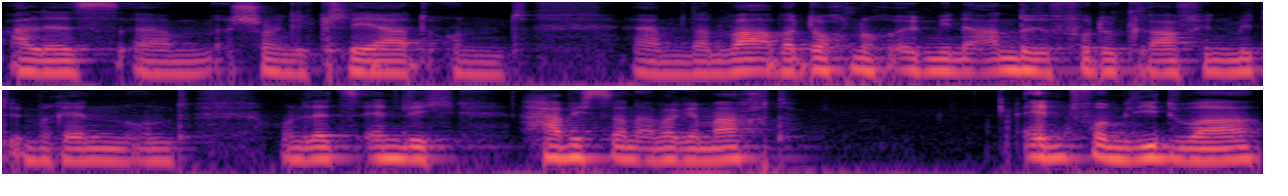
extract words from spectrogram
alles ähm, schon geklärt. Und ähm, dann war aber doch noch irgendwie eine andere Fotografin mit im Rennen. Und, und letztendlich habe ich es dann aber gemacht. End vom Lied war,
